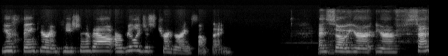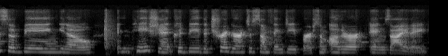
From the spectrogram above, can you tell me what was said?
you think you're impatient about are really just triggering something and mm-hmm. so your your sense of being you know impatient could be the trigger to something deeper some other anxiety.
